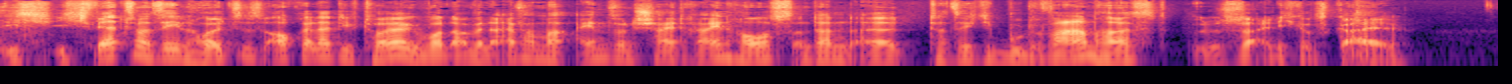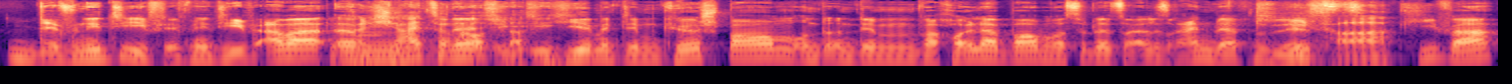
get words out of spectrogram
Ich, ich werde mal sehen. Holz ist auch relativ teuer geworden. Aber wenn du einfach mal einen so einen Scheit reinhaust und dann äh, tatsächlich die Bude warm hast, das ist ja eigentlich ganz geil. Definitiv, definitiv. Aber ähm, ne, hier mit dem Kirschbaum und, und dem Wacholderbaum, was du da jetzt alles reinwerfen Kiefer. willst. Kiefer.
